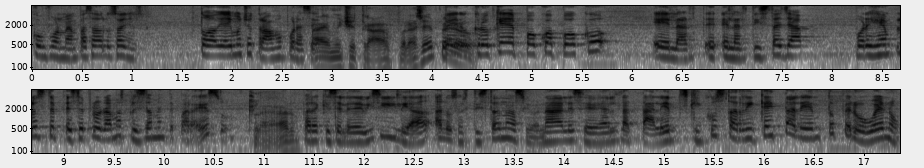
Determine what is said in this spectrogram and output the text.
conforme han pasado los años. Todavía hay mucho trabajo por hacer. hay mucho trabajo por hacer, pero, pero, creo que de poco a poco el, art- el artista ya, por ejemplo, este, este programa es precisamente para eso. claro. Para que se le dé visibilidad a los artistas nacionales, se vea el talento. Es que en Costa Rica hay talento, pero bueno.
